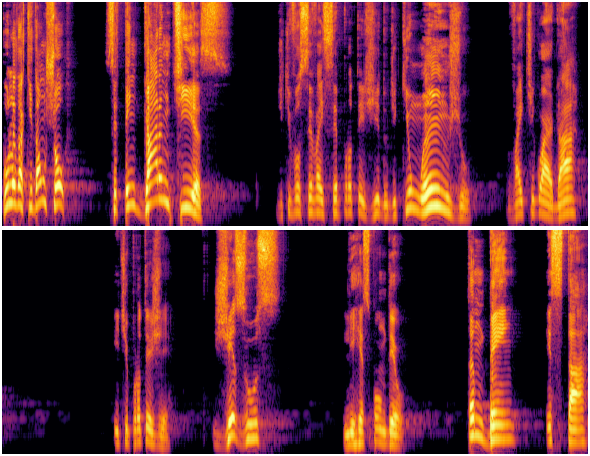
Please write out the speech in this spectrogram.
pula daqui, dá um show. Você tem garantias de que você vai ser protegido, de que um anjo vai te guardar e te proteger. Jesus lhe respondeu: também está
